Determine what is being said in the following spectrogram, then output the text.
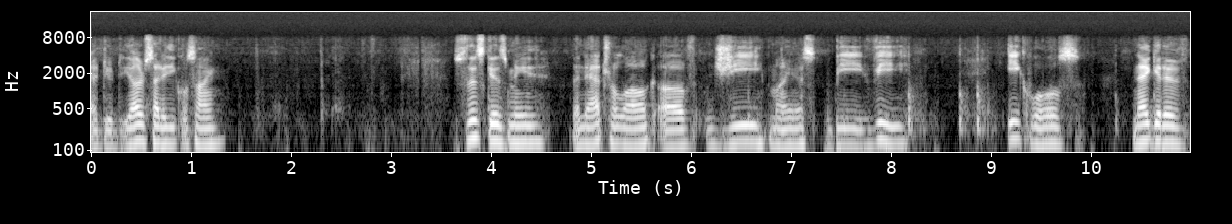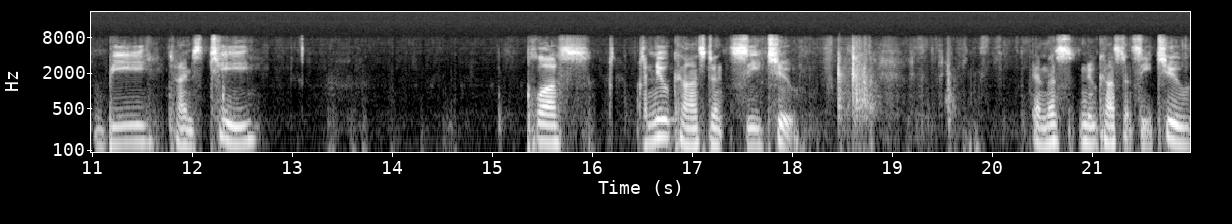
I do to the other side of the equal sign. So this gives me the natural log of g minus bv equals negative b times t plus a new constant C2. And this new constant C2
